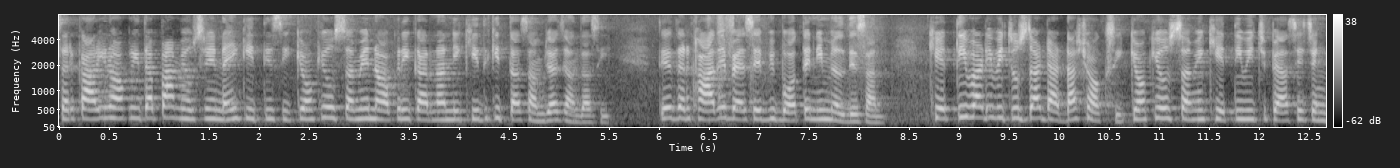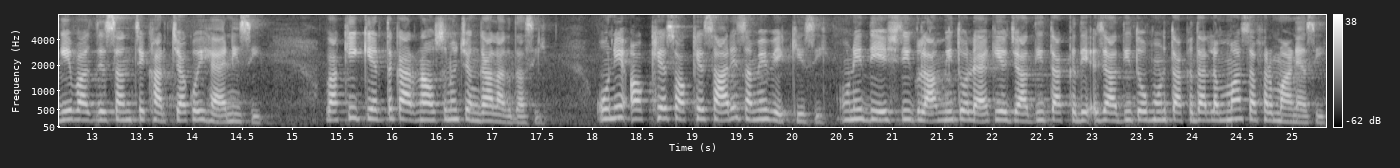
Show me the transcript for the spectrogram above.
ਸਰਕਾਰੀ ਨੌਕਰੀ ਤਾਂ ਭਾਵੇਂ ਉਸਨੇ ਨਹੀਂ ਕੀਤੀ ਸੀ, ਕਿਉਂਕਿ ਉਸ ਸਮੇਂ ਨੌਕਰੀ ਕਰਨਾ ਨਿਖਿੱਧ ਕੀਤਾ ਸਮਝਿਆ ਜਾਂਦਾ ਸੀ ਤੇ ਤਨਖਾਹ ਦੇ ਪੈਸੇ ਵੀ ਬਹੁਤੇ ਨਹੀਂ ਮਿਲਦੇ ਸਨ। ਖੇਤੀਬਾੜੀ ਵਿੱਚ ਉਸ ਦਾ ਡਾਢਾ ਸ਼ੌਕ ਸੀ, ਕਿਉਂਕਿ ਉਸ ਸਮੇਂ ਖੇਤੀ ਵਿੱਚ ਪੈਸੇ ਚੰਗੇ ਵੱਜਦੇ ਸਨ ਤੇ ਖਰਚਾ ਕੋਈ ਹੈ ਨਹੀਂ ਸੀ। ਬਾਕੀ ਕਿਰਤ ਕਰਨਾ ਉਸ ਨੂੰ ਚੰਗਾ ਲੱਗਦਾ ਸੀ। ਉਹਨੇ ਔਖੇ ਸੌਖੇ ਸਾਰੇ ਸਮੇਂ ਵੇਖੇ ਸੀ। ਉਹਨੇ ਦੇਸ਼ ਦੀ ਗੁਲਾਮੀ ਤੋਂ ਲੈ ਕੇ ਆਜ਼ਾਦੀ ਤੱਕ ਦੇ, ਆਜ਼ਾਦੀ ਤੋਂ ਹੁਣ ਤੱਕ ਦਾ ਲੰਮਾ ਸਫ਼ਰ ਮਾਣਿਆ ਸੀ।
